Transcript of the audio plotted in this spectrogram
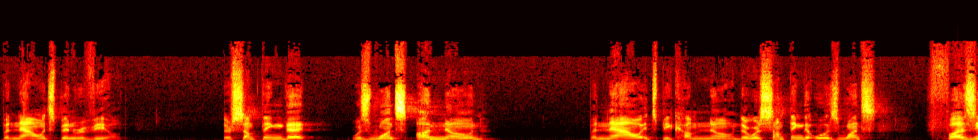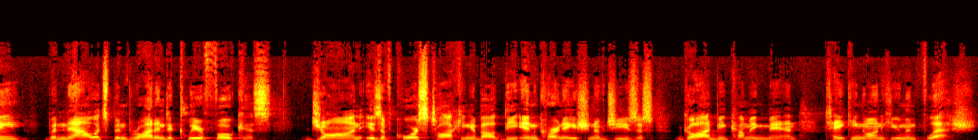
but now it's been revealed. There's something that was once unknown, but now it's become known. There was something that was once fuzzy, but now it's been brought into clear focus. John is, of course, talking about the incarnation of Jesus, God becoming man, taking on human flesh.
